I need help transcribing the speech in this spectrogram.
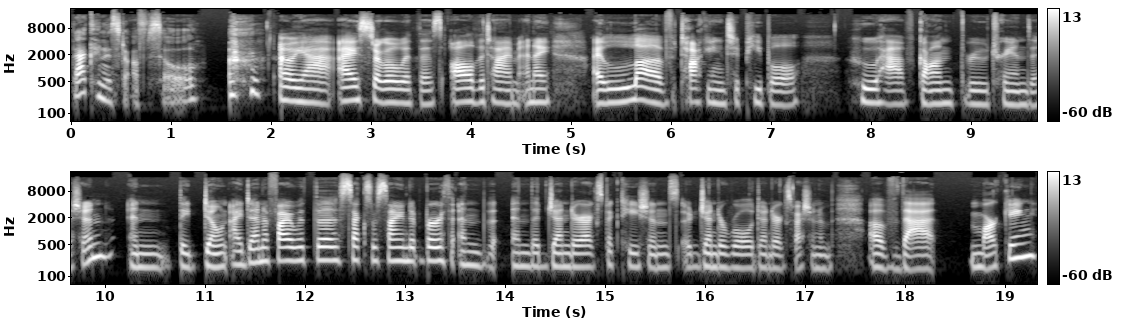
that kind of stuff. So Oh yeah, I struggle with this all the time and I I love talking to people who have gone through transition and they don't identify with the sex assigned at birth and the, and the gender expectations or gender role, gender expression of of that marking.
